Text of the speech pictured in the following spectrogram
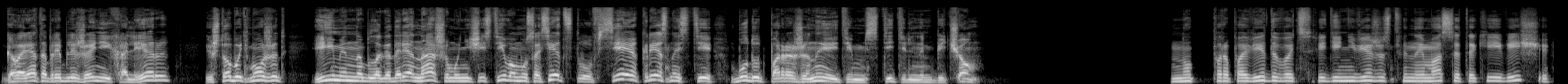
говорят о приближении холеры, и что, быть может, именно благодаря нашему нечестивому соседству все окрестности будут поражены этим мстительным бичом. Но проповедовать среди невежественной массы такие вещи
